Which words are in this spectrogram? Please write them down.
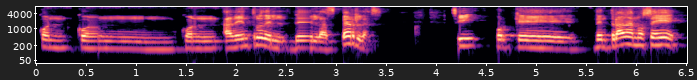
con, con, con adentro de, de las perlas. Sí, porque de entrada no sé,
